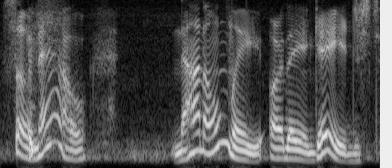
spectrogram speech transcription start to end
so now, not only are they engaged,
